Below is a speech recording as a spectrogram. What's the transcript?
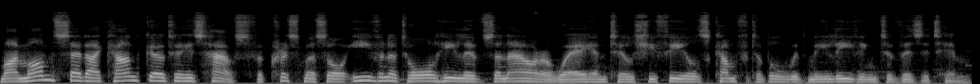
My mom said I can't go to his house for Christmas or even at all he lives an hour away until she feels comfortable with me leaving to visit him.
